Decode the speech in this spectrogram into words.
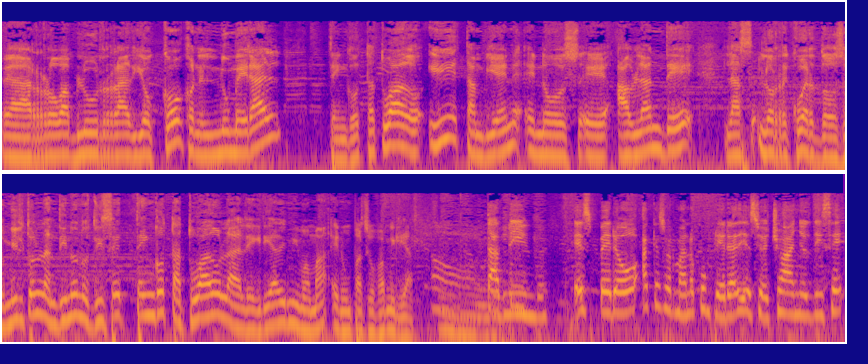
eh, arroba Blue Radio Co con el numeral tengo tatuado y también eh, nos eh, hablan de las los recuerdos. Milton Landino nos dice, tengo tatuado la alegría de mi mamá en un paseo familiar. Oh. Esperó a que su hermano cumpliera 18 años. Dice,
